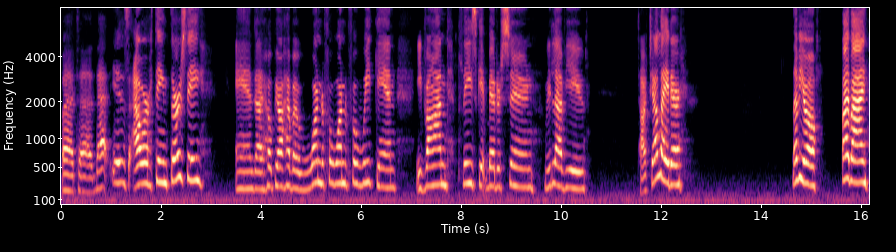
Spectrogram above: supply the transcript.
but uh, that is our theme Thursday. And I hope y'all have a wonderful, wonderful weekend. Yvonne, please get better soon. We love you. Talk to y'all later. Love you all. Bye-bye.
